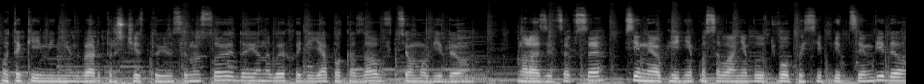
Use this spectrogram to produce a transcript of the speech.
Отакий міні-інвертор з чистою синусоїдою на виході я показав в цьому відео. Наразі це все. Всі необхідні посилання будуть в описі під цим відео.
